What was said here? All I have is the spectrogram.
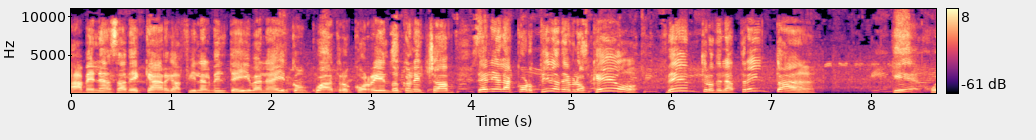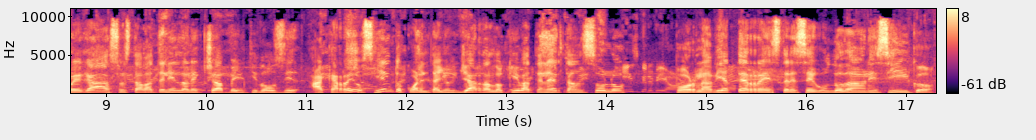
Amenaza de carga. Finalmente iban a ir con cuatro, corriendo con el Chubb. Tenía la cortina de bloqueo dentro de la 30. Qué juegazo estaba teniendo Nick Chubb, 22 acarreos, 141 yardas, lo que iba a tener tan solo por la vía terrestre. Segundo down y 5.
